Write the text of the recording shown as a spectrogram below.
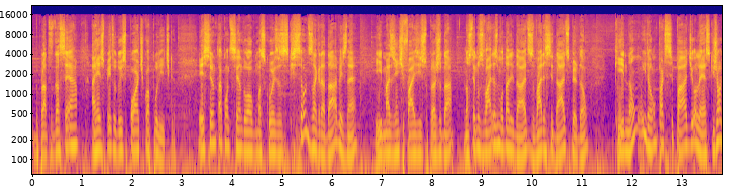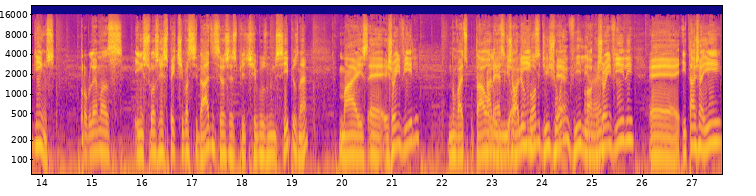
do Pratas da Serra a respeito do esporte com a política. Esse ano está acontecendo algumas coisas que são desagradáveis, né? E mas a gente faz isso para ajudar. Nós temos várias modalidades, várias cidades, perdão, que não irão participar de Olesc Joguinhos. Problemas em suas respectivas cidades, em seus respectivos municípios, né? Mas é, Joinville não vai disputar o Olesc Joguinhos. olha o nome de Joinville, É, ó, né? Joinville, é, Itajaí,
